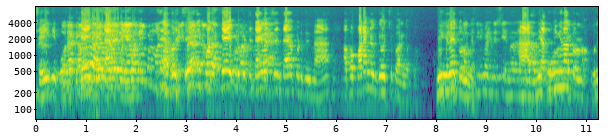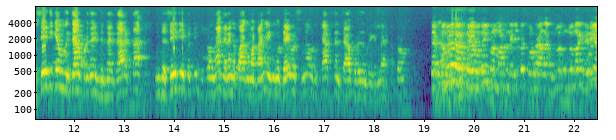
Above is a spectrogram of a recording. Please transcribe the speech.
செய்தி போடுறதுக்கே இப்படி தேவைப்படும் செய்தி போடுறதுக்கே இப்படிப்பட்ட டைவர்ஷன் தேவைப்படுதுன்னா அப்ப படங்களுக்கு யோசிச்சு பாருங்க அப்போ நீங்களே சொல்லுங்க. அது நீங்க தான் சொல்லணும். ஒரு செய்திக்கே உங்களுக்கு தேவைப்படுது. இந்த டைரக்டா இந்த செய்தியை பத்தி சொன்னா ஜனங்க பார்க்க மாட்டாங்க. இதுக்கு ஒரு டைவர்ஷனா ஒரு கேப்ஷன் தேவைப்படுதுன்றீங்கல்ல. அப்புறம் தமிழக அரசு உதவி பண்ண மாட்டோம் நிறைய பேர் சொல்றாங்க. உங்களை உங்களை மாதிரி நிறைய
